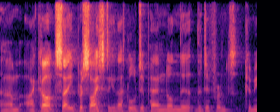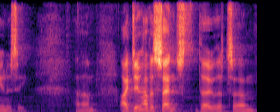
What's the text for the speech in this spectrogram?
um, I can't say precisely. That will depend on the, the different community. Um, I do have a sense, though, that um,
